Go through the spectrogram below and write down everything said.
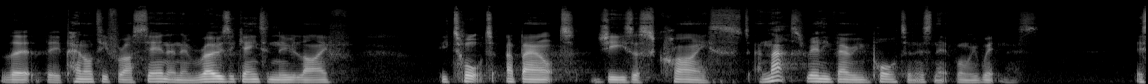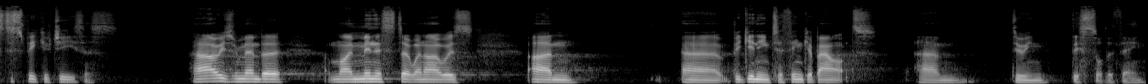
the, the penalty for our sin and then rose again to new life. He talked about Jesus Christ. And that's really very important, isn't it, when we witness? Is to speak of Jesus. I always remember my minister when I was um, uh, beginning to think about um, doing this sort of thing.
